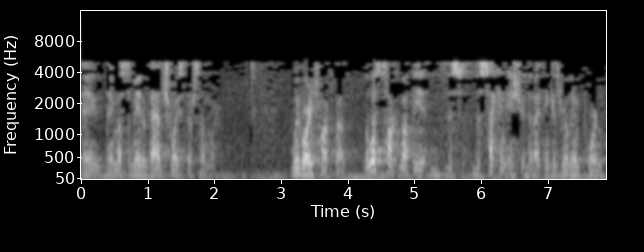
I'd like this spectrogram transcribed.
they, they must have made a bad choice there somewhere. We've already talked about it. But let's talk about the, this, the second issue that I think is really important.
